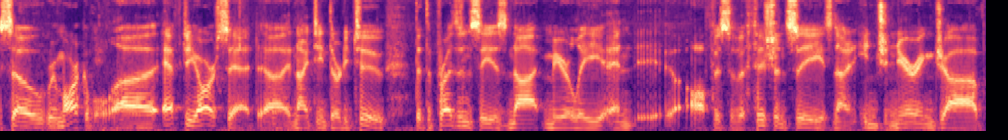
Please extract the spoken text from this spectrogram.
so remarkable. Uh, FDR said uh, in 1932 that the presidency is not merely an uh, office of efficiency, it's not an engineering job.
